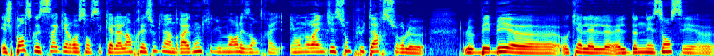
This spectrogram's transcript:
Et je pense que c'est ça qu'elle ressent, c'est qu'elle a l'impression qu'il y a un dragon qui lui mord les entrailles. Et on aura une question plus tard sur le, le bébé euh, auquel elle, elle donne naissance et euh,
